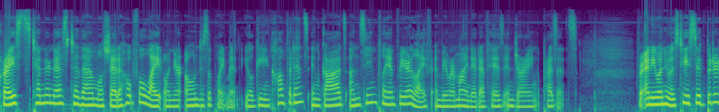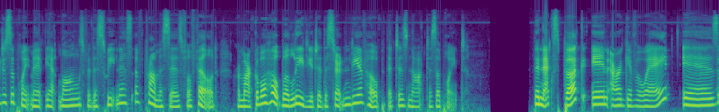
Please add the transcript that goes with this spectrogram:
Christ's tenderness to them will shed a hopeful light on your own disappointment. You'll gain confidence in God's unseen plan for your life and be reminded of his enduring presence. For anyone who has tasted bitter disappointment yet longs for the sweetness of promises fulfilled, remarkable hope will lead you to the certainty of hope that does not disappoint. The next book in our giveaway is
